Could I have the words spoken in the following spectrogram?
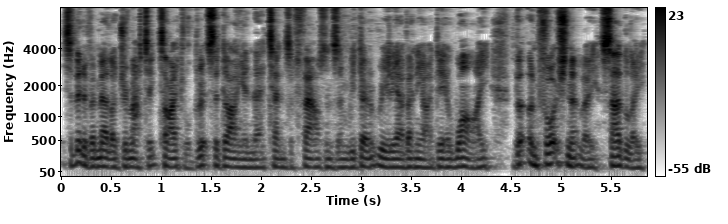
It's a bit of a melodramatic title. Brits are dying in their tens of thousands, and we don't really have any idea why. But unfortunately, sadly,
